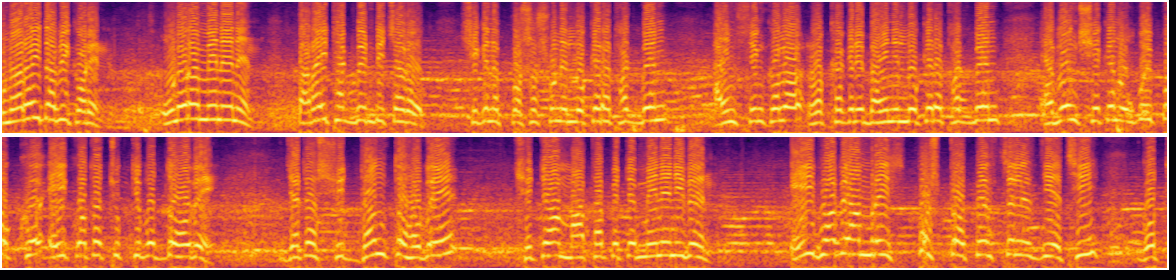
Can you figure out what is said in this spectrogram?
ওনারাই দাবি করেন, ওনারা মেনে নেন, তারাই থাকবেন বিচারক। সেখানে প্রশাসনের লোকেরা থাকবেন, আইন শৃঙ্খলা রক্ষাকারী বাহিনীর লোকেরা থাকবেন, এবং সেখানে উভয় পক্ষ এই কথা চুক্তিবদ্ধ হবে, যেটা সিদ্ধান্ত হবে সেটা মাথা পেতে মেনে নেবেন এইভাবে আমরা স্পষ্ট অপেল চ্যালেঞ্জ দিয়েছি গত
